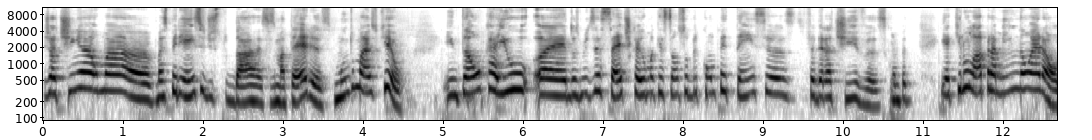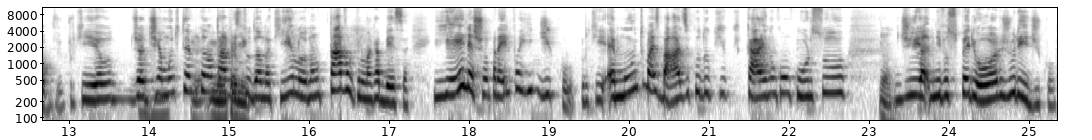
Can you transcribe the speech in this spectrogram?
já tinha uma, uma experiência de estudar essas matérias muito mais do que eu. Então caiu, é, em 2017, caiu uma questão sobre competências federativas. Compet... E aquilo lá, para mim, não era óbvio, porque eu já uhum. tinha muito tempo que eu não estava estudando aquilo, eu não estava com aquilo na cabeça. E ele achou, para ele, foi ridículo, porque é muito mais básico do que, que cai num concurso é. de nível superior jurídico.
